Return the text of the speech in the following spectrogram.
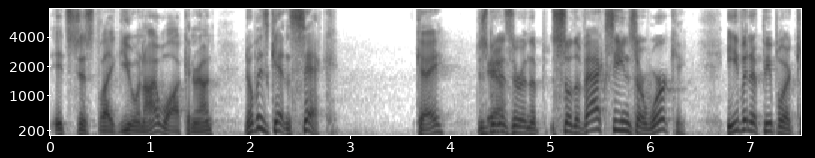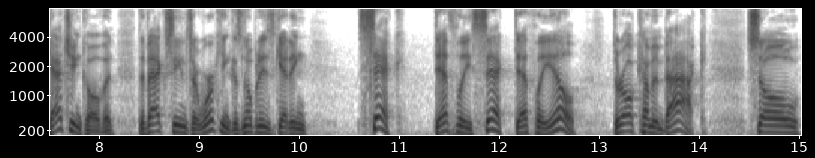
it's just like you and I walking around. Nobody's getting sick. Okay? Just yeah. because they're in the so the vaccines are working. Even if people are catching COVID, the vaccines are working because nobody's getting sick, deathly sick, deathly ill. They're all coming back. So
